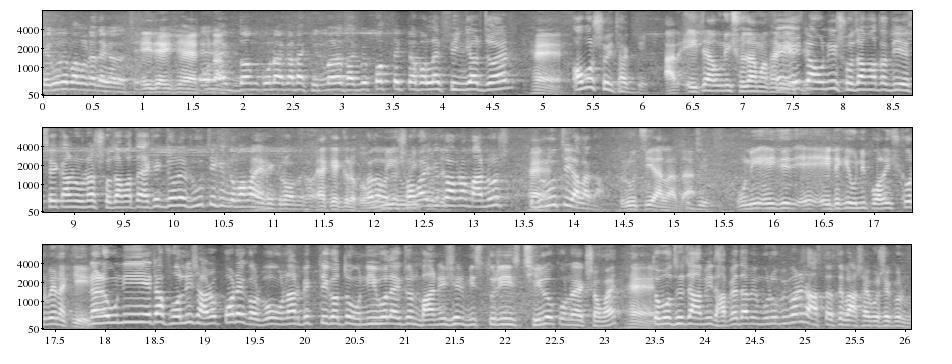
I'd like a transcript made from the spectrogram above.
সেগুনের পাল্লাটা দেখা যাচ্ছে। এই যে যে এখন একদম কোনা কাটা খিলমারা থাকবে প্রত্যেকটা পাল্লায় ফিঙ্গার জয়েন্ট হ্যাঁ। অবশ্যই থাকবে। আর এইটা উনি সোজা মাথা নিয়েছে এটা উনি সোজা মাথা দিয়েছে কারণ ওনার সোজা মাথা এক একজনের রুচি কিন্তু মামা এক এক রকমের হয়। এক এক রকম। সবাই কিন্তু আমরা মানুষ হ্যাঁ। রুচি আলাদা। রুচি আলাদা। জি। উনি এই যে এটা কি উনি পলিশ করবে নাকি? না না, উনি এটা ফলিশ আরও পরে করব। ওনার ব্যক্তিগত উনি বলে একজন বানিশের মিস্ত্রি ছিল কোনো এক সময়। হ্যাঁ। তো বলছে যে আমি ধাপে ধাপে মুরব্বী মানুষ আস্তে আস্তে বাসায় বসে করব।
